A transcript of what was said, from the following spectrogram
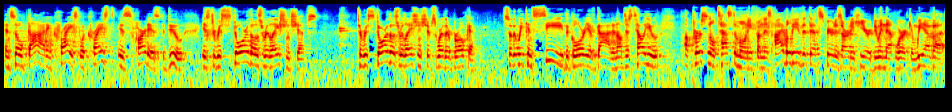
And so, God in Christ, what Christ's heart is to do, is to restore those relationships. To restore those relationships where they're broken. So that we can see the glory of God. And I'll just tell you a personal testimony from this. I believe that that Spirit is already here doing that work. And we have a,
